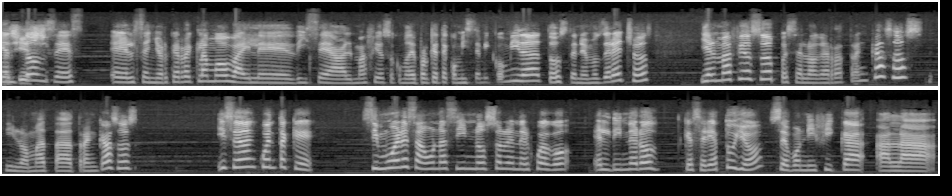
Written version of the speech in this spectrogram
entonces el señor que reclamó va y le dice al mafioso como de, ¿por qué te comiste mi comida? Todos tenemos derechos. Y el mafioso pues se lo agarra a trancazos y lo mata a trancazos. Y se dan cuenta que si mueres aún así, no solo en el juego, el dinero que sería tuyo se bonifica a la,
